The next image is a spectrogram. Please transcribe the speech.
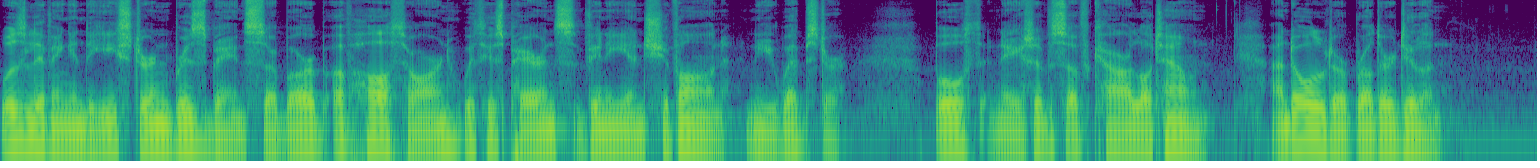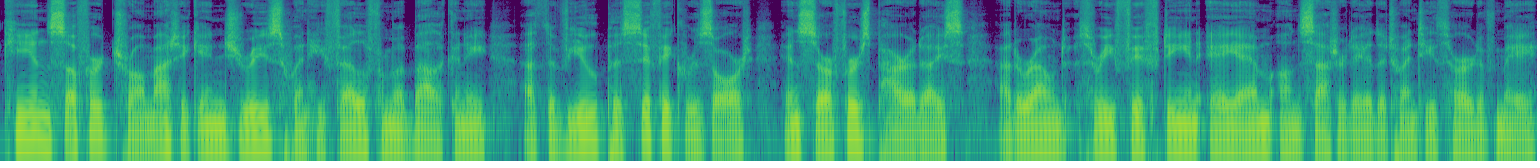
was living in the eastern Brisbane suburb of Hawthorne with his parents Vinnie and Siobhan, nee Webster, both natives of Carlow Town, and older brother Dylan. Cian suffered traumatic injuries when he fell from a balcony at the View Pacific Resort in Surfers Paradise at around 3:15 a.m. on Saturday the 23rd of May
